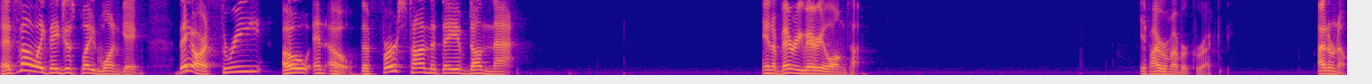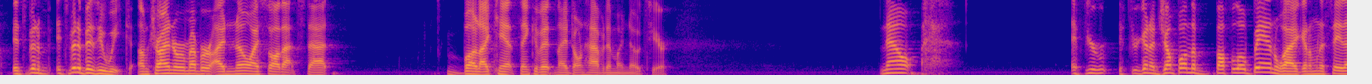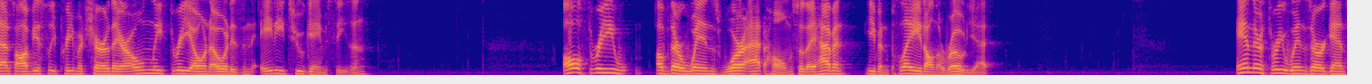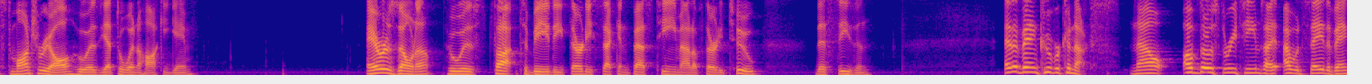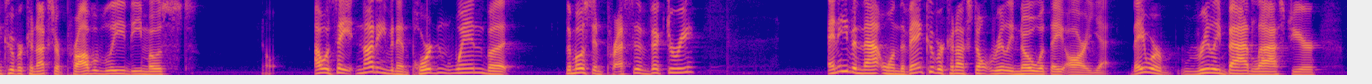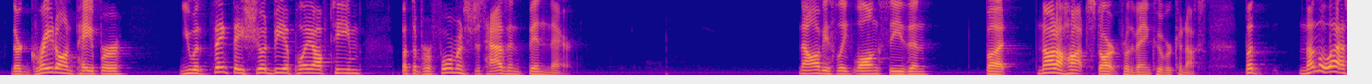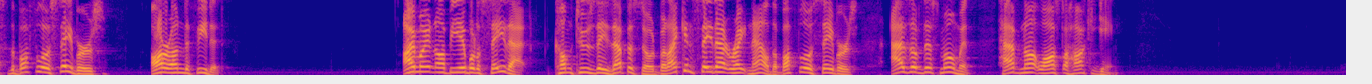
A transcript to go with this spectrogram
it's not like they just played one game. They are 3 0 and 0. The first time that they have done that in a very, very long time. If I remember correctly. I don't know. It's been a, it's been a busy week. I'm trying to remember. I know I saw that stat, but I can't think of it and I don't have it in my notes here. Now, if you're if you're going to jump on the Buffalo bandwagon, I'm going to say that's obviously premature. They are only 3-0-0. It is an 82 game season. All 3 of their wins were at home, so they haven't even played on the road yet. And their 3 wins are against Montreal, who has yet to win a hockey game. Arizona, who is thought to be the 32nd best team out of 32 this season. And the Vancouver Canucks, now, of those three teams, I, I would say the Vancouver Canucks are probably the most, you know, I would say not even important win, but the most impressive victory. And even that one, the Vancouver Canucks don't really know what they are yet. They were really bad last year. They're great on paper. You would think they should be a playoff team, but the performance just hasn't been there. Now, obviously, long season, but not a hot start for the Vancouver Canucks. But nonetheless, the Buffalo Sabres are undefeated. I might not be able to say that come Tuesday's episode, but I can say that right now. The Buffalo Sabres, as of this moment, have not lost a hockey game.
